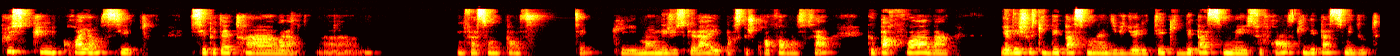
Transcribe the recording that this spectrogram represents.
plus qu'une croyance, c'est, c'est peut-être un, voilà, une façon de penser qui m'en est jusque-là et parce que je crois fort en ça, que parfois, ben, il y a des choses qui dépassent mon individualité, qui dépassent mes souffrances, qui dépassent mes doutes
